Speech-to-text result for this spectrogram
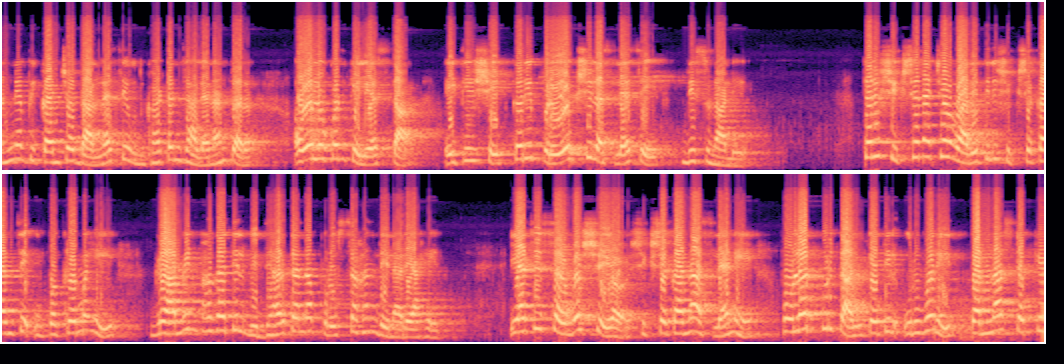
अन्य पिकांच्या दालनाचे उद्घाटन झाल्यानंतर अवलोकन केले असता येथील शेतकरी प्रयोगशील असल्याचे दिसून आले. तर शिक्षणाच्या वारीतील शिक्षकांचे उपक्रमही ग्रामीण भागातील विद्यार्थ्यांना प्रोत्साहन देणारे आहेत. याचे सर्व श्रेय शिक्षकांना असल्याने पोलादपूर तालुक्यातील उर्वरित पन्नास टक्के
